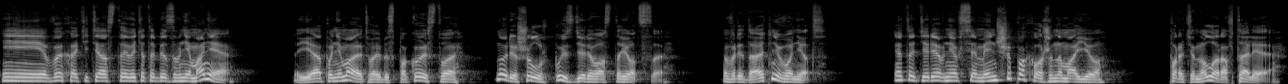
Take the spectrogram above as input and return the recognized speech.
«И вы хотите оставить это без внимания?» «Я понимаю твое беспокойство, но решил, пусть дерево остается. Вреда от него нет». «Эта деревня все меньше похожа на мою», – протянула Рафталия.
